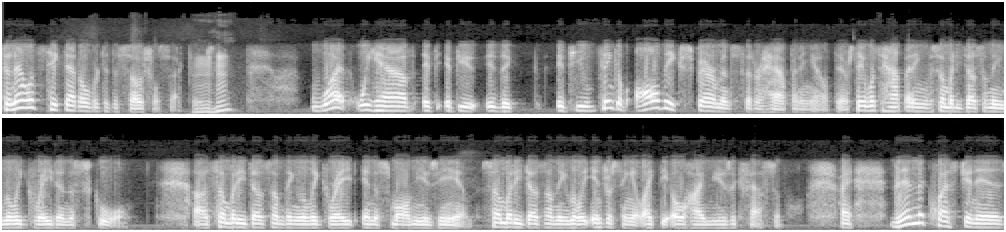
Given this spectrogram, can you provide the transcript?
So now let's take that over to the social sectors. Mm-hmm. What we have, if, if you the if you think of all the experiments that are happening out there, say what's happening when somebody does something really great in a school. Uh, somebody does something really great in a small museum. Somebody does something really interesting at like the Ojai Music Festival. Right? Then the question is,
